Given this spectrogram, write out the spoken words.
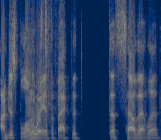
I'm just blown away at the fact that that's how that led.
